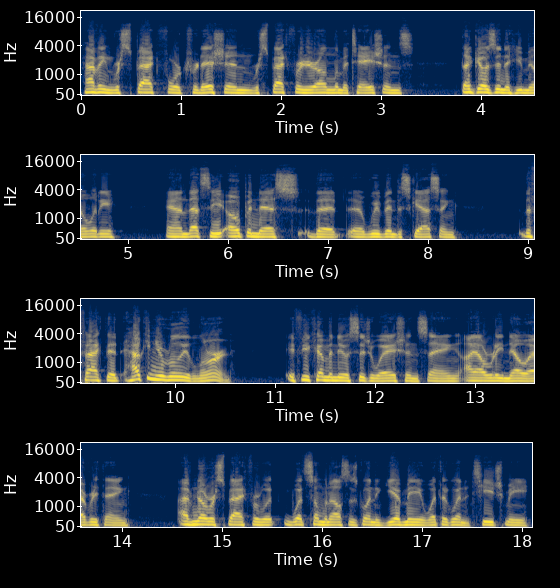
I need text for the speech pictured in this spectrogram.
having respect for tradition, respect for your own limitations, that goes into humility, and that's the openness that uh, we've been discussing. The fact that how can you really learn if you come into a situation saying, I already know everything, I have no respect for what, what someone else is going to give me, what they're going to teach me.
